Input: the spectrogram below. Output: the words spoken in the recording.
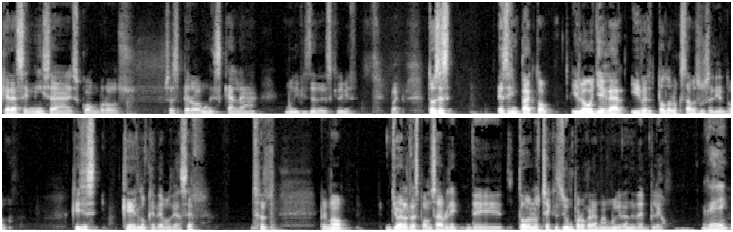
Que era ceniza, escombros, o sea, pero a una escala muy difícil de describir. Bueno, entonces, ese impacto y luego llegar y ver todo lo que estaba sucediendo, que dices, ¿qué es lo que debo de hacer? Entonces, primero, yo era el responsable de todos los cheques de un programa muy grande de empleo. ok.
